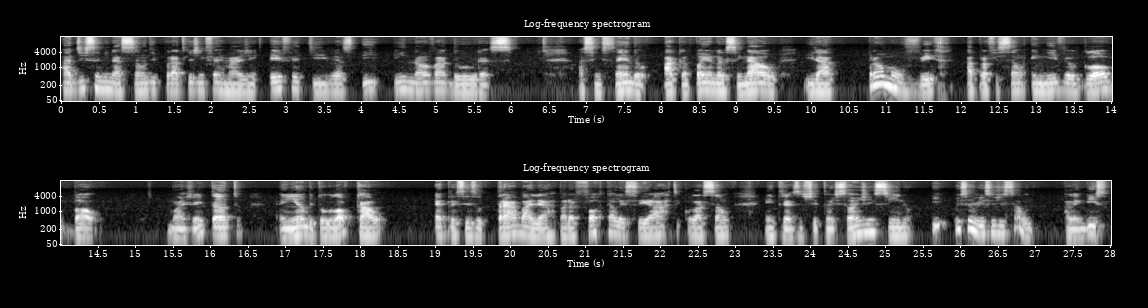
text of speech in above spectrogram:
a disseminação de práticas de enfermagem efetivas e inovadoras. Assim sendo, a campanha nacional irá promover a profissão em nível global, mas, no entanto, em âmbito local, é preciso trabalhar para fortalecer a articulação entre as instituições de ensino e os serviços de saúde. Além disso,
